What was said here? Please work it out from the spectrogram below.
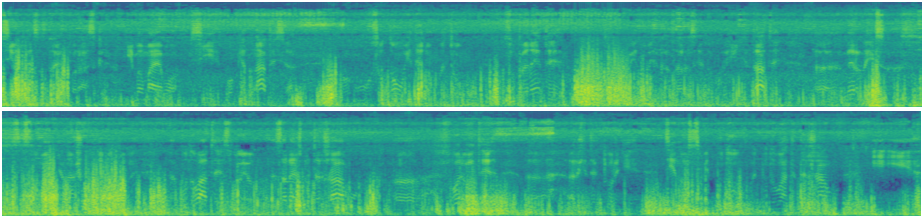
всі вони зазнають поразки. І ми маємо всі об'єднатися у- з одну єдину мету зупинити ту війну, яка зараз є на Україні, дати е, мирне іс- існування нашого народу, е, будувати свою незалежну державу, е, створювати е, архітектурні цінності, відбудову, відбудувати державу і, і е,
